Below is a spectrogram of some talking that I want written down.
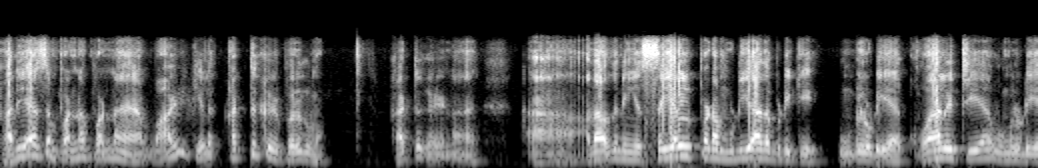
பரியாசம் பண்ண பண்ண வாழ்க்கையில கட்டுக்கள் பெருகுமா? கட்டுகள்னா அதாவது நீங்க செயல்பட முடியாதபடிக்கு உங்களுடைய குவாலிட்டியை உங்களுடைய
